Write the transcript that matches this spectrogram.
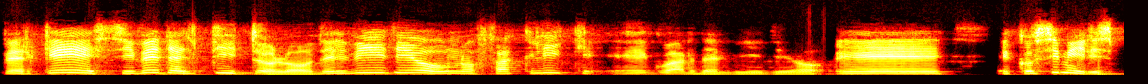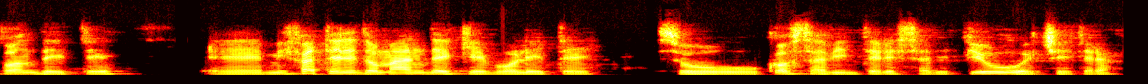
perché si vede il titolo del video uno fa clic e guarda il video. E, e così mi rispondete eh, mi fate le domande che volete su cosa vi interessa di più eccetera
